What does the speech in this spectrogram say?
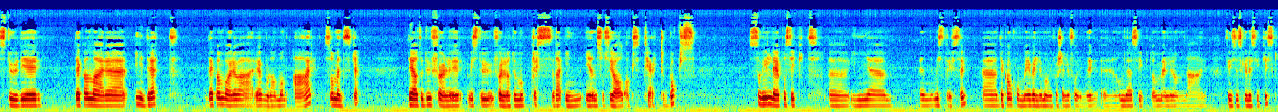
studier, det kan være idrett, det kan bare være hvordan man er som menneske. Det at du føler Hvis du føler at du må presse deg inn i en sosial akseptert boks, så vil det på sikt uh, gi uh, en mistrivsel. Uh, det kan komme i veldig mange forskjellige former, om det er sykdom eller om det er fysisk eller psykisk.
